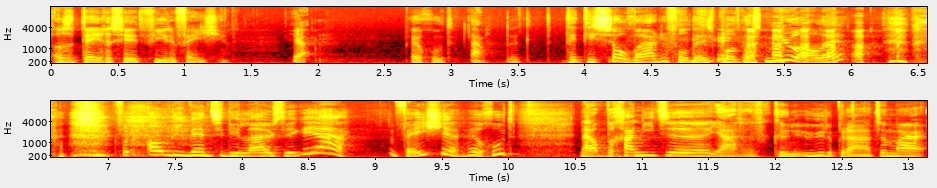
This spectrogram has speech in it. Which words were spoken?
als het tegen zit, vier een feestje. Ja. Heel goed. Nou, dit is zo waardevol, deze podcast nu al, hè? Voor al die mensen die luisteren, denken, ja, een feestje, heel goed. Nou, we gaan niet, uh, ja, we kunnen uren praten, maar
